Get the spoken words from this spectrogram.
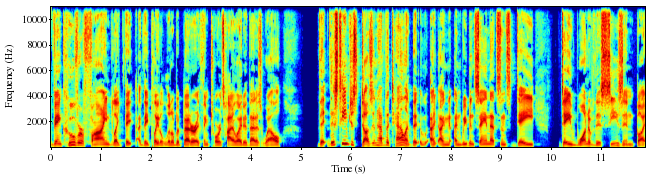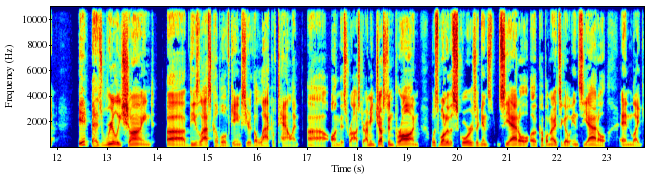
Vancouver find like they they played a little bit better. I think Torts highlighted that as well. Th- this team just doesn't have the talent. I, I, and we've been saying that since day day one of this season, but it has really shined uh, these last couple of games here. The lack of talent uh, on this roster. I mean, Justin Braun was one of the scorers against Seattle a couple nights ago in Seattle. And like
